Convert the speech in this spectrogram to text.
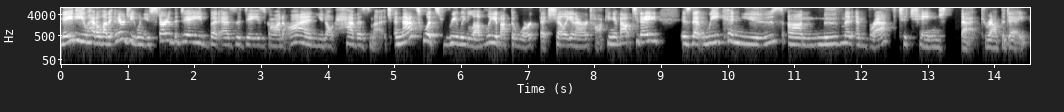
Maybe you had a lot of energy when you started the day, but as the day's gone on, you don't have as much. And that's what's really lovely about the work that Shelly and I are talking about today is that we can use um, movement and breath to change that throughout the day.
